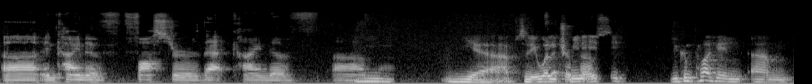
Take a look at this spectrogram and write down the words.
uh, and kind of foster that kind of um, yeah, absolutely. Well, I mean, it, it, you can plug in um,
